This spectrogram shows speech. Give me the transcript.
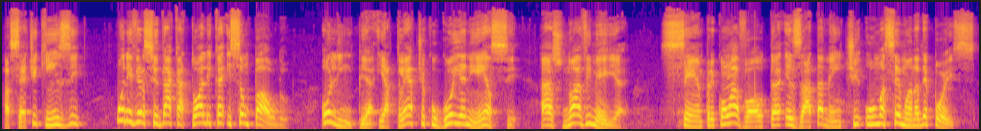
às 7h15, Universidade Católica e São Paulo, Olímpia e Atlético Goianiense, às 9h30 sempre com a volta exatamente uma semana depois.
